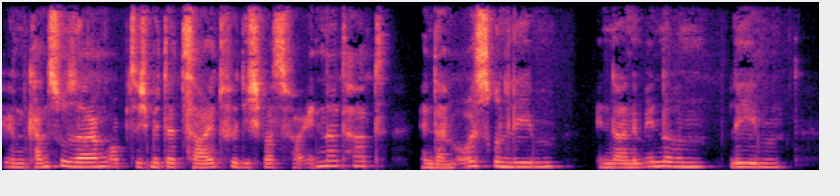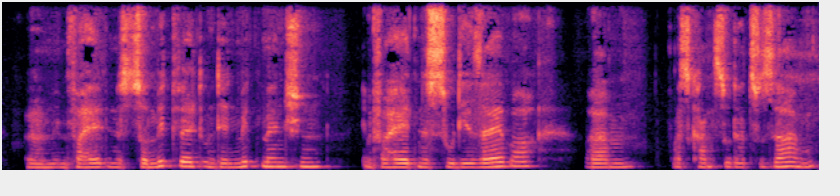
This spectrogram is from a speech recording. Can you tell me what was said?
Ähm, kannst du sagen, ob sich mit der Zeit für dich was verändert hat in deinem äußeren Leben, in deinem inneren Leben, ähm, im Verhältnis zur Mitwelt und den Mitmenschen, im Verhältnis zu dir selber? Ähm, was kannst du dazu sagen?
